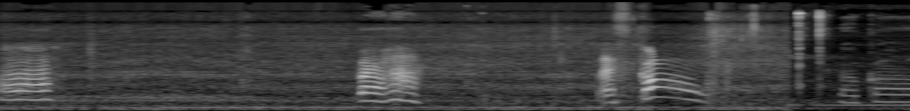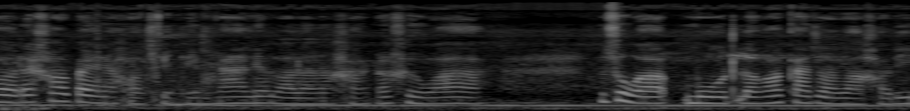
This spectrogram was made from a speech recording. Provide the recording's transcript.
อะไรไปค่ะ let's go แล้วก็ได้เข้าไปในหอศิลป์ริมหน้าเรียบร้อยแล้วนะคะ ก็คือว่ารู้สึกว่ามูดแล้วก็การจัดวางเขาดี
